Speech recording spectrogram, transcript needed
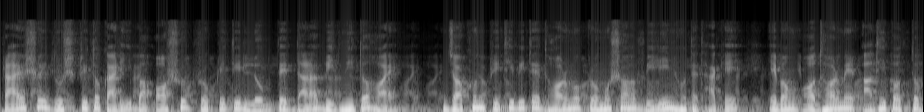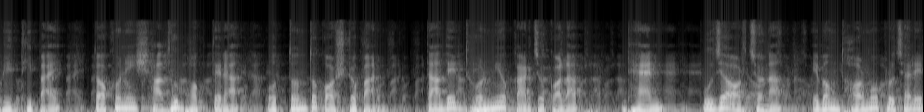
প্রায়শই দুষ্কৃতকারী বা অসুর প্রকৃতির লোকদের দ্বারা বিঘ্নিত হয়। যখন পৃথিবীতে ধর্ম ক্রমশঃ বিলীন হতে থাকে এবং অধর্মের আধিপত্য বৃদ্ধি পায়, তখন এই সাধু ভক্তেরা অত্যন্ত কষ্ট পান। তাদের ধর্মীয় কার্যকলাপ, ধ্যান, পূজা অর্চনা এবং ধর্ম প্রচারের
